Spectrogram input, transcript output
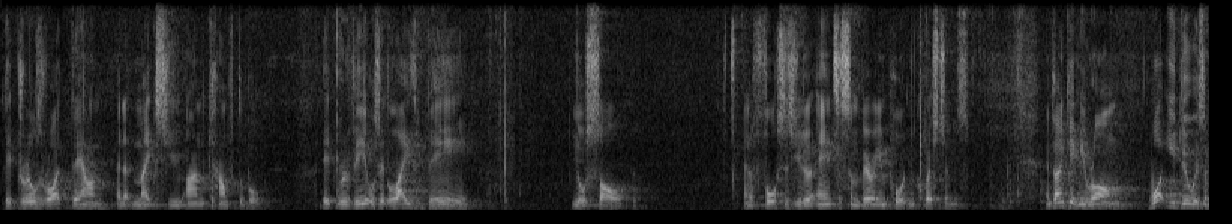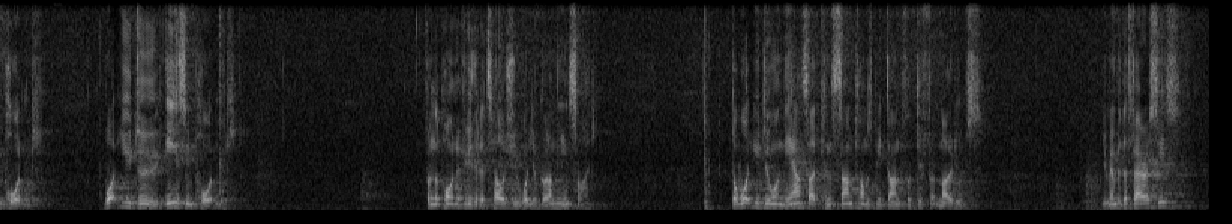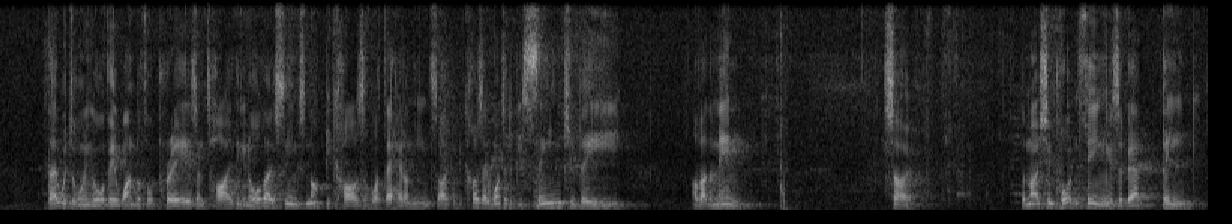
It drills right down and it makes you uncomfortable. It reveals, it lays bare your soul. And it forces you to answer some very important questions. And don't get me wrong, what you do is important. What you do is important from the point of view that it tells you what you've got on the inside. But what you do on the outside can sometimes be done for different motives. You remember the Pharisees? They were doing all their wonderful prayers and tithing and all those things not because of what they had on the inside, but because they wanted to be seen to be of other men. So, the most important thing is about being,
